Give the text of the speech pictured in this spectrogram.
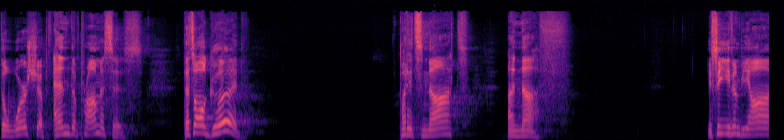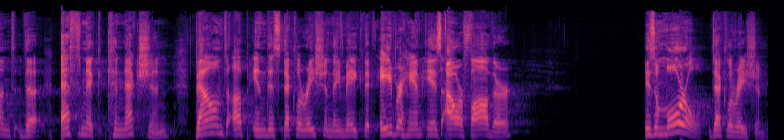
the worship, and the promises. That's all good. But it's not enough. You see, even beyond the ethnic connection, bound up in this declaration they make that Abraham is our father, is a moral declaration.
